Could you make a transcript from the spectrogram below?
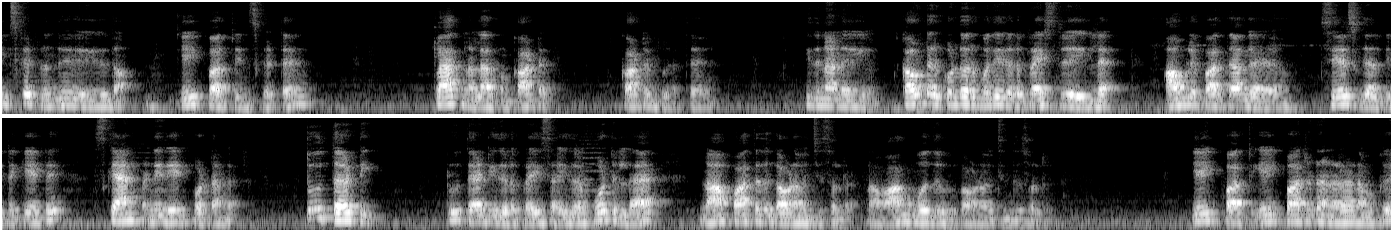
இன்ஸ்கர்ட் வந்து இதுதான். எயிட் பார்ட் இன்ஸ்கர்ட்டு கிளாத் நல்லாயிருக்கும். காட்டன் காட்டன் கிளாத்து இது நான் கவுண்டர் கொண்டு வரும்போது இதோட ப்ரைஸ் இல்லை. அவங்களே பார்த்து அங்கே சேல்ஸ் கேர்ள்கிட்ட கேட்டு ஸ்கேன் பண்ணி ரேட் போட்டாங்க. டூ தேர்ட்டி டூ தேர்ட்டி இதோட ப்ரைஸ் இதில் போட்டு இல்லை நான் பார்த்தது கவனம் வச்சு சொல்கிறேன் நான் வாங்கும்போது கவனம் வச்சுருந்து சொல்கிறேன் எயிட் பார்ட் எயிட் பார்ட்டுனா நல்லா நமக்கு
